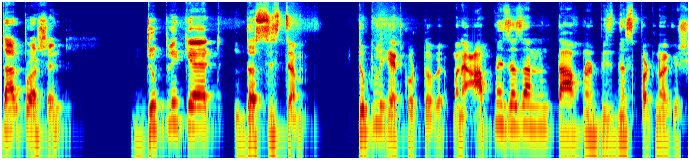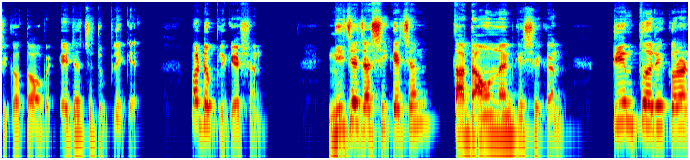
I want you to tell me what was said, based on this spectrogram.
তারপর আসেন ডুপ্লিকেট দ্য সিস্টেম। ডুপ্লিকেট করতে হবে। মানে আপনি যা জানেন তা আপনার বিজনেস পার্টনারকে শিখাতে হবে। এটা হচ্ছে ডুপ্লিকেট বা ডুপ্লিকেশন। নিজে যা শিখেছেন তা ডাউনলাইনকে শেখান। টিম তৈরি করেন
